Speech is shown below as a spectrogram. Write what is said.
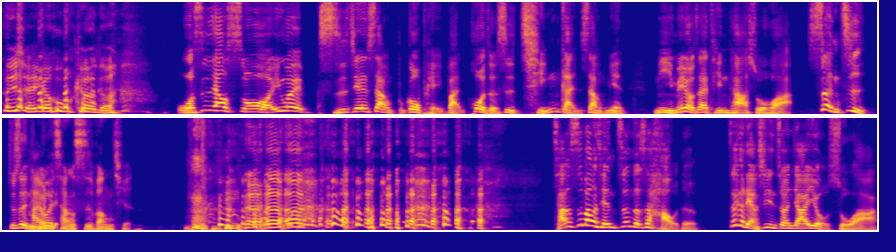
你选一个互克的。我是要说，因为时间上不够陪伴，或者是情感上面你没有在听他说话，甚至就是你还会藏私房钱。藏私房钱真的是好的。这个两性专家也有说啊，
